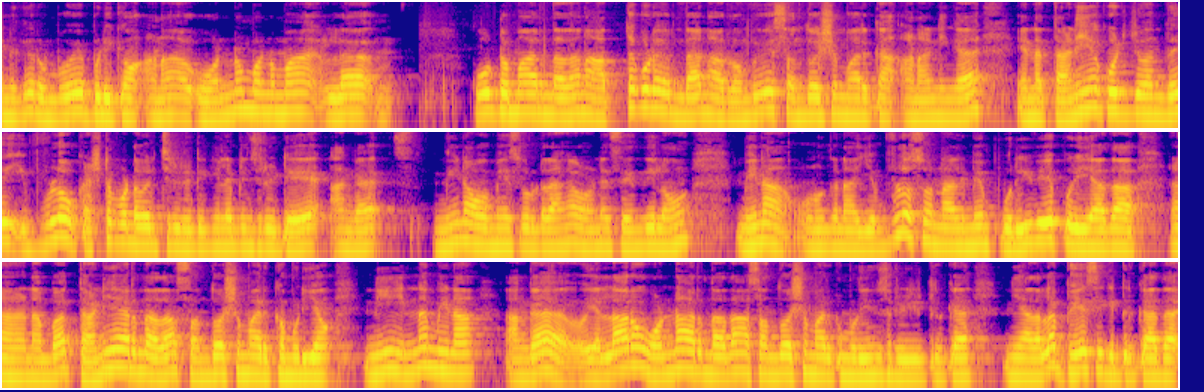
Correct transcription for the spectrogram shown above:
எனக்கு ரொம்பவே பிடிக்கும். ஆனால் ஒன்றும் பண்ணுமா இல்லை கூட்டமாக இருந்தால் தான் நான் அத்தை கூட இருந்தால் நான் ரொம்பவே சந்தோஷமாக இருக்கேன். ஆனால் நீங்கள் என்னை தனியாக கூட்டிகிட்டு வந்து இவ்வளோ கஷ்டப்பட வச்சுருக்கிட்டீங்களே அப்படின்னு சொல்லிட்டு அங்கே மீனாவுமே சொல்கிறாங்க உடனே செந்திலும் மீனா உனக்கு நான் எவ்வளோ சொன்னாலுமே புரியவே புரியாதா? நம்ம தனியாக இருந்தால் தான் சந்தோஷமாக இருக்க முடியும். நீ என்ன மீனா அங்கே எல்லாரும் ஒன்றா இருந்தால் தான் சந்தோஷமாக இருக்க முடியும்னு சொல்லிட்டு இருக்க. நீ அதெல்லாம் பேசிக்கிட்டு இருக்காத.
